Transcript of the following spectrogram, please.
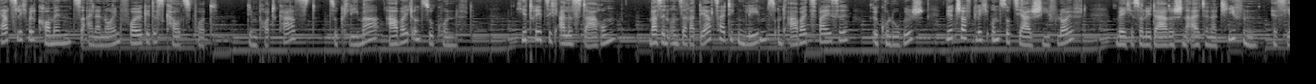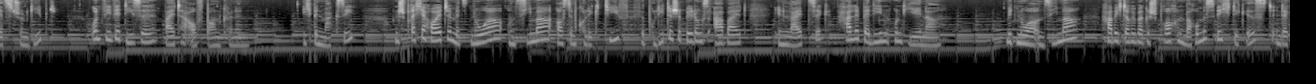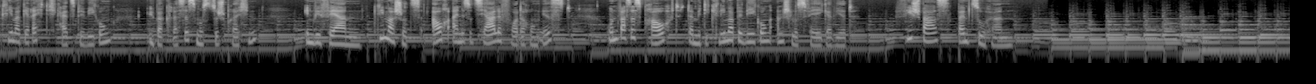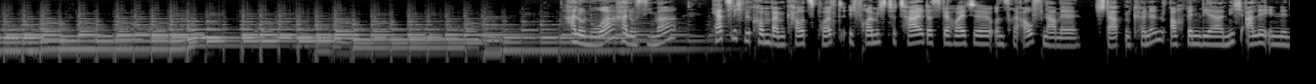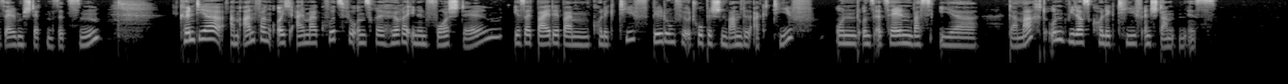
Herzlich willkommen zu einer neuen Folge des Couchspot, dem Podcast zu Klima, Arbeit und Zukunft. Hier dreht sich alles darum, was in unserer derzeitigen Lebens- und Arbeitsweise ökologisch, wirtschaftlich und sozial schiefläuft, welche solidarischen Alternativen es jetzt schon gibt und wie wir diese weiter aufbauen können. Ich bin Maxi und spreche heute mit Noah und Sima aus dem Kollektiv für politische Bildungsarbeit in Leipzig, Halle, Berlin und Jena. Mit Noah und Sima habe ich darüber gesprochen, warum es wichtig ist, in der Klimagerechtigkeitsbewegung über Klassismus zu sprechen, inwiefern Klimaschutz auch eine soziale Forderung ist und was es braucht, damit die Klimabewegung anschlussfähiger wird. Viel Spaß beim Zuhören. Hallo Noah, hallo Sima. Herzlich willkommen beim Couchpot. Ich freue mich total, dass wir heute unsere Aufnahme starten können, auch wenn wir nicht alle in denselben Städten sitzen. Könnt ihr am Anfang euch einmal kurz für unsere HörerInnen vorstellen? Ihr seid beide beim Kollektiv Bildung für utopischen Wandel aktiv und uns erzählen, was ihr da macht und wie das Kollektiv entstanden ist.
